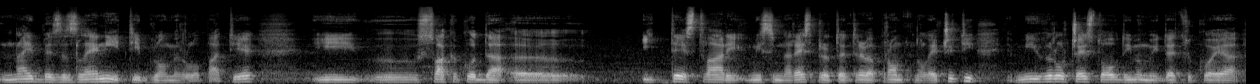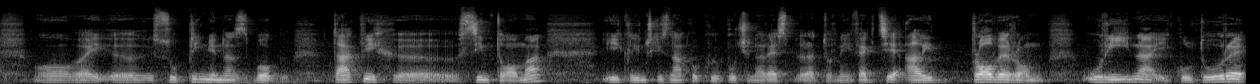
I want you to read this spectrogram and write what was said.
najbezazleniji tip glomerulopatije i e, svakako da e, i te stvari, mislim, na respiratorne treba promptno lečiti. Mi vrlo često ovde imamo i decu koja ovaj, e, su primljena zbog takvih simptoma, i klinički znakova koji upućuju na respiratorne infekcije, ali proverom urina i kulture e,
